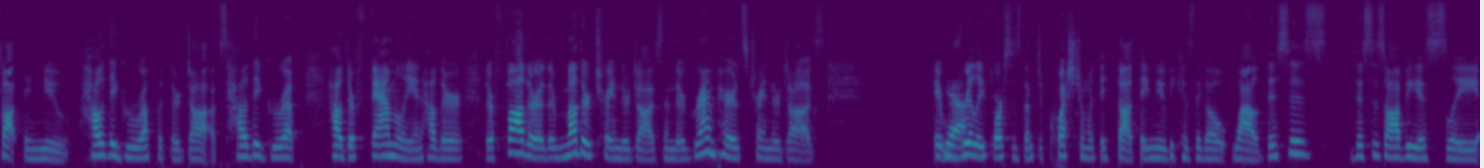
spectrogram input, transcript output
thought they knew how they grew up with their dogs how they grew up how their family and how their their father or their mother trained their dogs and their grandparents trained their dogs it yeah. really forces them to question what they thought they knew because they go wow this is this is obviously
